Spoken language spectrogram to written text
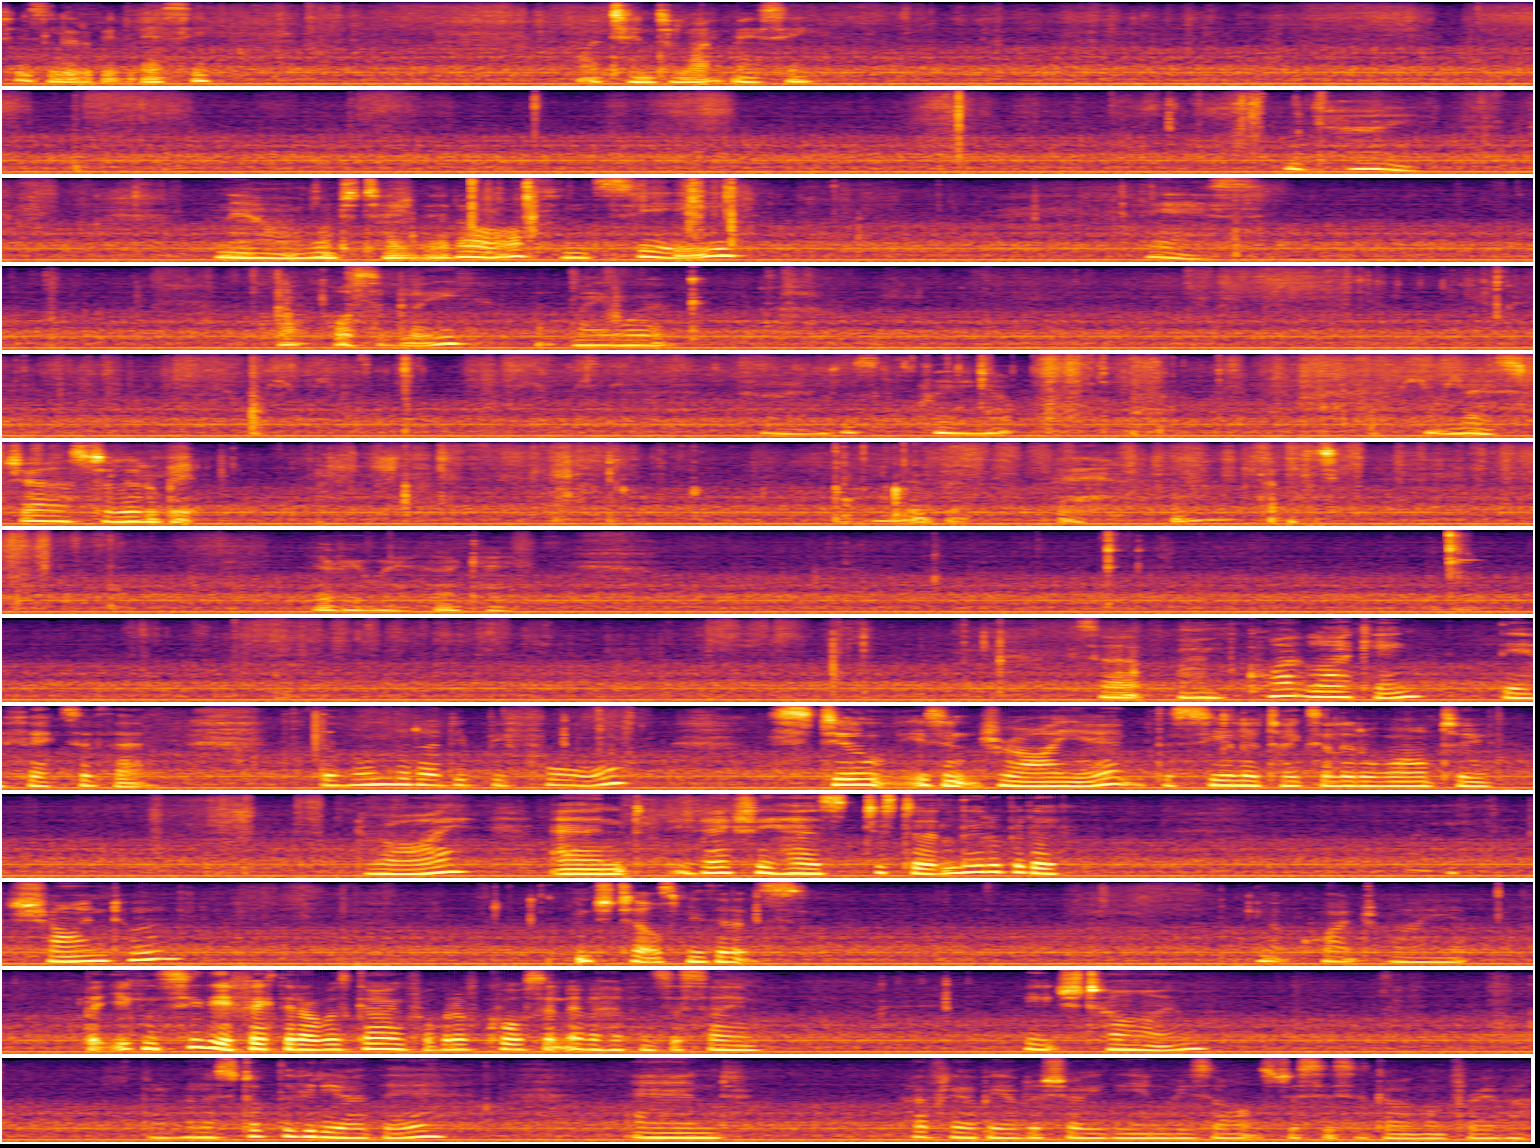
It is a little bit messy. I tend to like messy. Okay. Now I want to take that off and see. Yes. Quite possibly that may work. just cleaning up just a little bit. Everywhere, okay. So I'm quite liking the effects of that. The one that I did before still isn't dry yet. The sealer takes a little while to dry. And it actually has just a little bit of shine to it which tells me that it's not quite dry yet. But you can see the effect that I was going for but of course it never happens the same each time. But I'm going to stop the video there and hopefully I'll be able to show you the end results just this is going on forever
